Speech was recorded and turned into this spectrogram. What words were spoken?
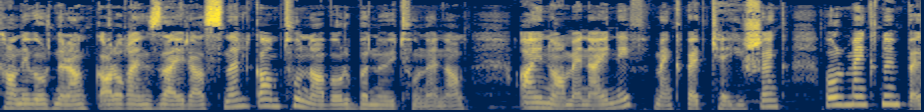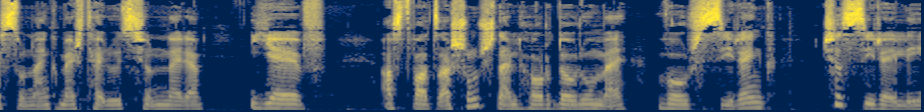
քանի որ նրանք կարող են զայրացնել կամ թունավոր բնույթ ունենալ։ Այնուամենայնիվ, մենք պետք է հիշենք, որ մենք նույնպես ունենք մեր թերությունները եւ Աստվածաշունչն էլ հորդորում է, որ սիրենք չսիրելի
